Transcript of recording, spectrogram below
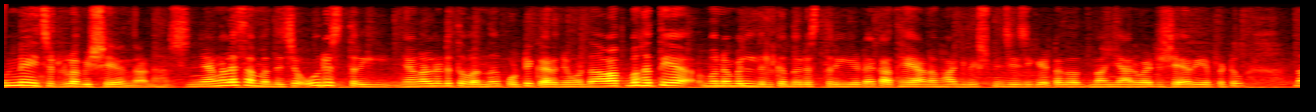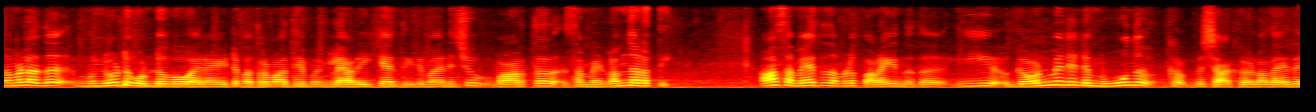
ഉന്നയിച്ചിട്ടുള്ള വിഷയം എന്താണ് ഹർഷൻ ഞങ്ങളെ സംബന്ധിച്ച് ഒരു സ്ത്രീ ഞങ്ങളുടെ അടുത്ത് വന്ന് പൊട്ടിക്കരഞ്ഞുകൊണ്ട് ആത്മഹത്യ മുനമ്പിൽ നിൽക്കുന്ന ഒരു സ്ത്രീയുടെ കഥയാണ് ഭാഗ്യലക്ഷ്മി ചേച്ചി കേട്ടത്. അത് ഞാനുമായിട്ട് ഷെയർ ചെയ്യപ്പെട്ടു. നമ്മളത് മുന്നോട്ട് കൊണ്ടുപോകാനായിട്ട് പത്രമാധ്യമങ്ങളെ അറിയിക്കാൻ തീരുമാനിച്ചു. വാർത്താ സമ്മേളനം നടത്തി. ആ സമയത്ത് നമ്മൾ പറയുന്നത് ഈ ഗവൺമെന്റിന്റെ മൂന്ന് ശാഖകൾ അതായത്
